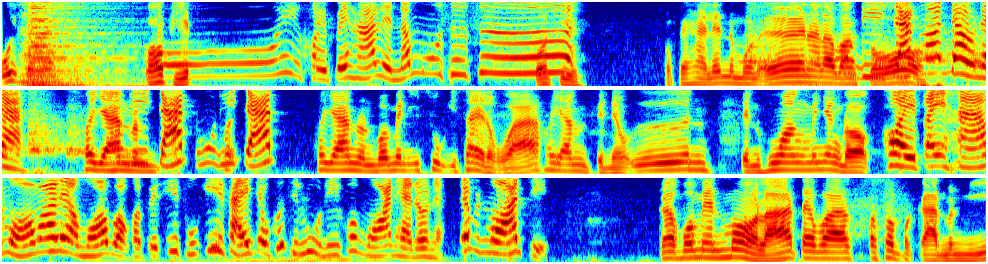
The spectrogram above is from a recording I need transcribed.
อุ้ยบ่แม่นบ่ผิดโอ้ยข่อยไปหาเหรียญน้ำมูซื่อโอ้ติผมไปหาเล่นน้ำมนต์เออนะๆระวังดีตัวจัดเนาะเจ้าเนี่ยพยานมัน ดีจัดหูดีจัด พยานมันบ่แม่นอีสุกอีไส้ดอกหวะพยานมันเป็นแนวอื่น เป็นห่วงแม่นหยังดอกข่อยไปหาหมอมาแล้วหมอบอกข่อยเป็นอีทุกอีใสเจ้าคือสิรู้ดีกว่าหมอแท้เดี๋ยวเนี่ยได้เป็นหมอจิก็บ่แม่นหม้อหละแต่ว่าประสบการณ์มันมี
